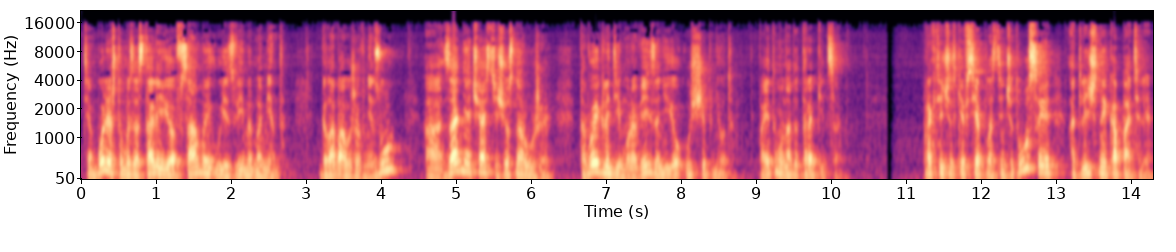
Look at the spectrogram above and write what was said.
Тем более, что мы застали ее в самый уязвимый момент. Голова уже внизу, а задняя часть еще снаружи. Того и гляди, муравей за нее ущипнет. Поэтому надо торопиться. Практически все пластинчатоусые – отличные копатели.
